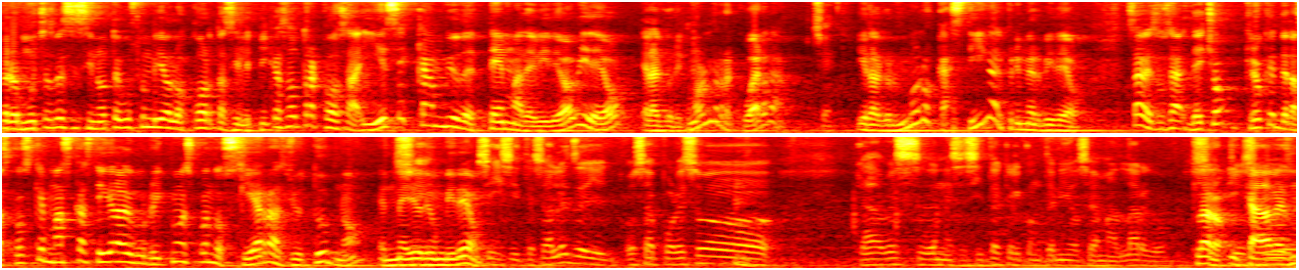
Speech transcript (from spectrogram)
Pero muchas veces, si no te gusta un video, lo cortas y le picas a otra cosa, y ese cambio de tema de video a video, el algoritmo lo recuerda. Sí. Y el algoritmo lo castiga el primer video. ¿Sabes? O sea, de hecho, creo que de las cosas que más castiga el algoritmo es cuando cierras YouTube, ¿no? En medio Sí, de un video. Sí, si te sales de. O sea, por eso cada vez se necesita que el contenido sea más largo. Claro, Si y cada vez videos-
